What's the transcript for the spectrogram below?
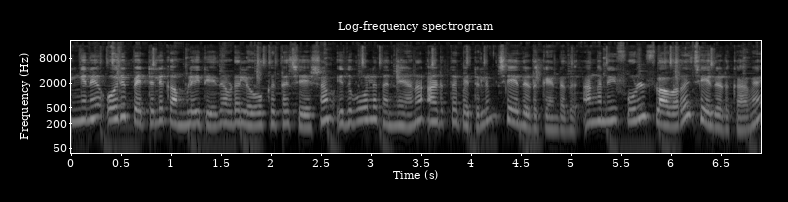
ഇങ്ങനെ ഒരു പെറ്റൽ കംപ്ലീറ്റ് ചെയ്ത് അവിടെ ലോക്ക് ഇട്ട ശേഷം ഇതുപോലെ തന്നെയാണ് അടുത്ത പെറ്റലും ചെയ്തെടുക്കേണ്ടത്. അങ്ങനെ ഈ ഫുൾ ഫ്ലവർ ചെയ്തെടുക്കാവേ.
